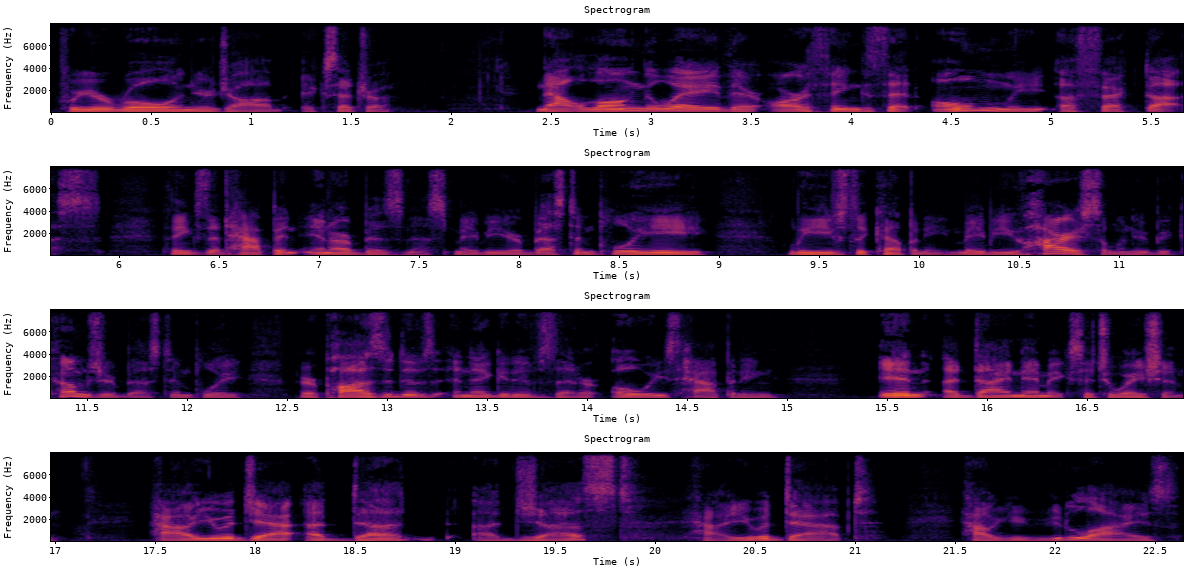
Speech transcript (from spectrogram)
for your role in your job, etc. Now, along the way, there are things that only affect us, things that happen in our business. Maybe your best employee leaves the company. Maybe you hire someone who becomes your best employee. There are positives and negatives that are always happening in a dynamic situation. How you adjust, how you adapt, how you utilize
